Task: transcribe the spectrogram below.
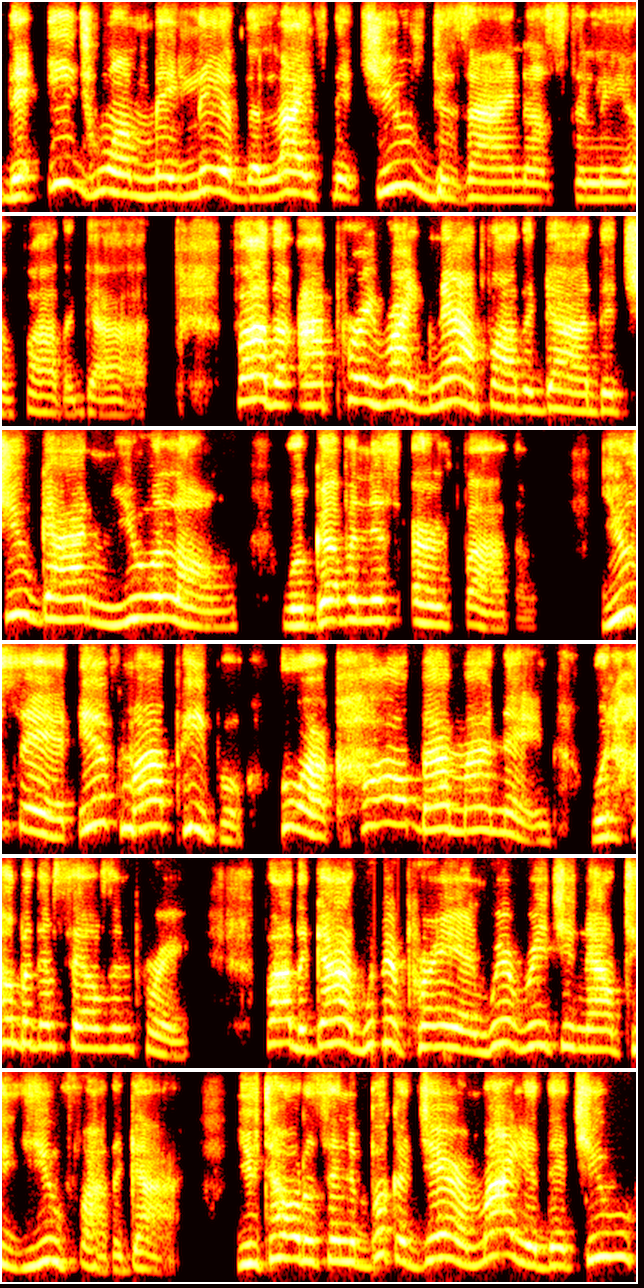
that each one may live the life that you've designed us to live, Father God. Father, I pray right now, Father God, that you, God, and you alone will govern this earth, Father. You said, if my people who are called by my name would humble themselves and pray. Father God, we're praying, we're reaching out to you, Father God. You told us in the book of Jeremiah that you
